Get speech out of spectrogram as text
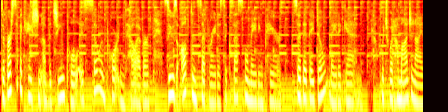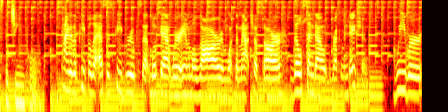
Diversification of the gene pool is so important, however, zoos often separate a successful mating pair so that they don't mate again, which would homogenize the gene pool. Kind of the people, the SSP groups that look at where animals are and what the matchups are, they'll send out recommendations. We were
